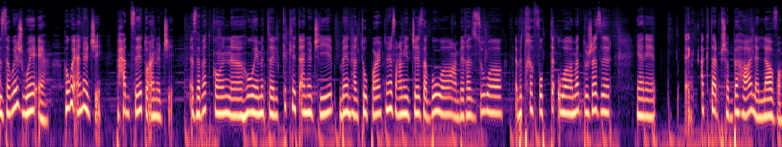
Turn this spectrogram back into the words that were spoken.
الزواج واقع. هو energy بحد ذاته energy إذا بدكم هو مثل كتلة energy بين هال two partners عم يتجاذبوها عم بغذوها بتخف وبتقوى مد وجزر يعني أكتر بشبهها لللافا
